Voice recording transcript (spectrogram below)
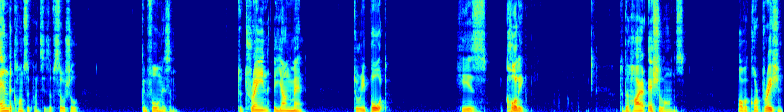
and the consequences of social conformism. To train a young man to report his colleague to the higher echelons of a corporation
